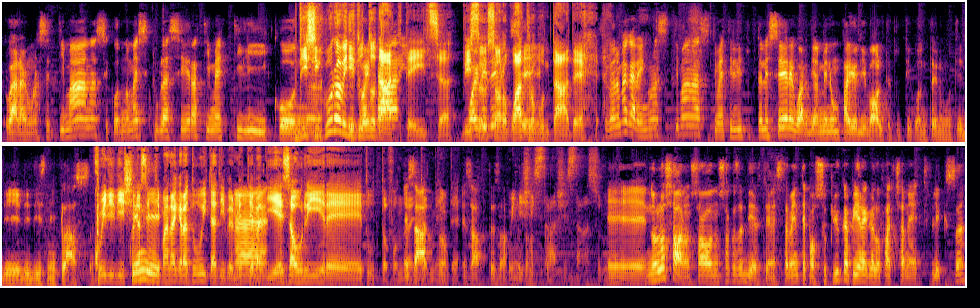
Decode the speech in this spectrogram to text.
guarda, in una settimana, secondo me, se tu la sera ti metti lì con. Di sicuro vedi tutto DuckTales, visto vedere, che sono quattro sì. puntate. Secondo me, guarda, in una settimana, se ti metti lì tutte le sere, guardi almeno un paio di volte tutti i contenuti di, di Disney Plus. Quindi dici Quindi, la settimana gratuita ti permetteva eh, di esaurire tutto, fondamentalmente. Esatto, esatto. esatto Quindi esatto. ci sta, ci sta assolutamente. Eh, non lo so, non so, non so cosa dirti. Onestamente, posso più capire che lo faccia Netflix.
